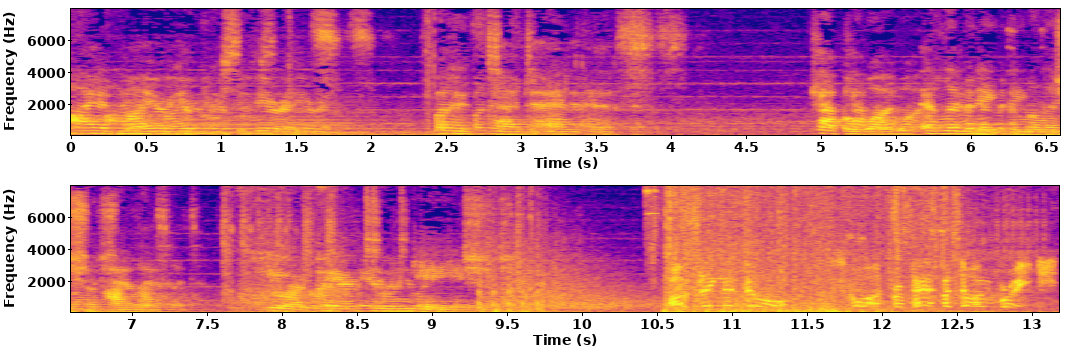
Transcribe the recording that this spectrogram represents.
I admire your perseverance, but it's time to end this. Kappa 1, eliminate the militia pilot. You are cleared to engage. Opening the door. Squad, prepare for dome breach.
